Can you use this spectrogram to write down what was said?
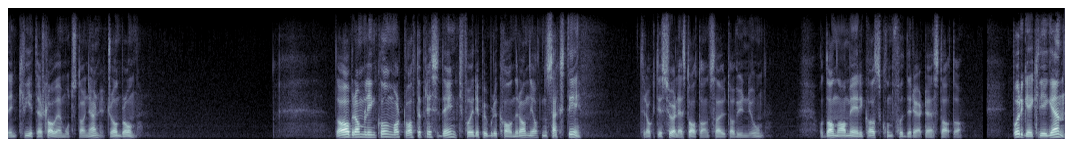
den hvite slavemotstanderen John Brown. Da Abraham Lincoln ble valgt til president for republikanerne i 1860, trakk de sørlige statene seg ut av unionen og dannet Amerikas konfødererte stater. Borgerkrigen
